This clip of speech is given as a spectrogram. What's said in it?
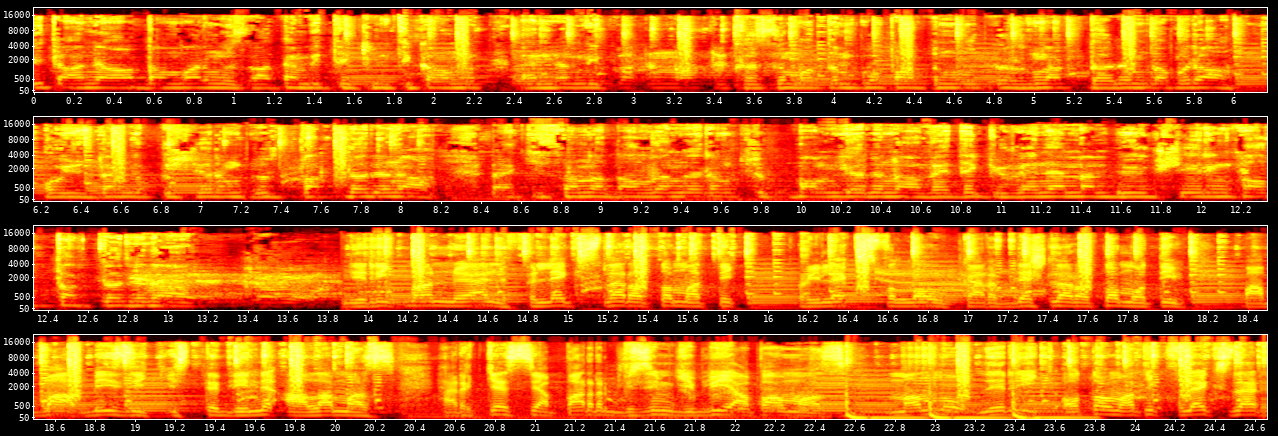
bir tane adam var mı? Zaten bir tek intikamı benden bir kadın attı Kazımadım kopardım bu tırnaklarımla bırak. O yüzden yapışırım gırtlaklarına Belki sana davranırım çıkmam yarına. Ve de güvenemem büyük şehrin kaltaklarına. Lirik manuel flexler otomatik. Relax flow kardeşler otomotiv. Baba bizik istediğini alamaz. Herkes yapar bizim gibi yapamaz. Manu lirik otomatik flexler.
